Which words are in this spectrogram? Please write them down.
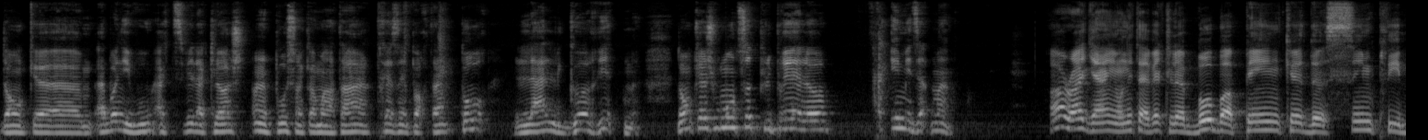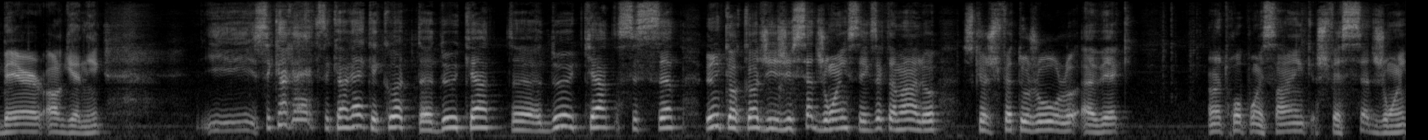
Donc, euh, abonnez-vous, activez la cloche, un pouce, un commentaire, très important pour l'algorithme. Donc, je vous montre ça de plus près là, immédiatement. Alright gang, on est avec le Boba Pink de Simply Bear Organic. C'est correct, c'est correct. Écoute, 2, 4, 2, 4, 6, 7. Une cocotte, j'ai 7 joints. C'est exactement là ce que je fais toujours avec un 3.5. Je fais 7 joints.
